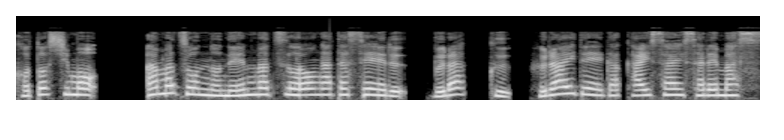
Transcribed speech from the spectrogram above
今年も Amazon の年末大型セール、ブラックフライデーが開催されます。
